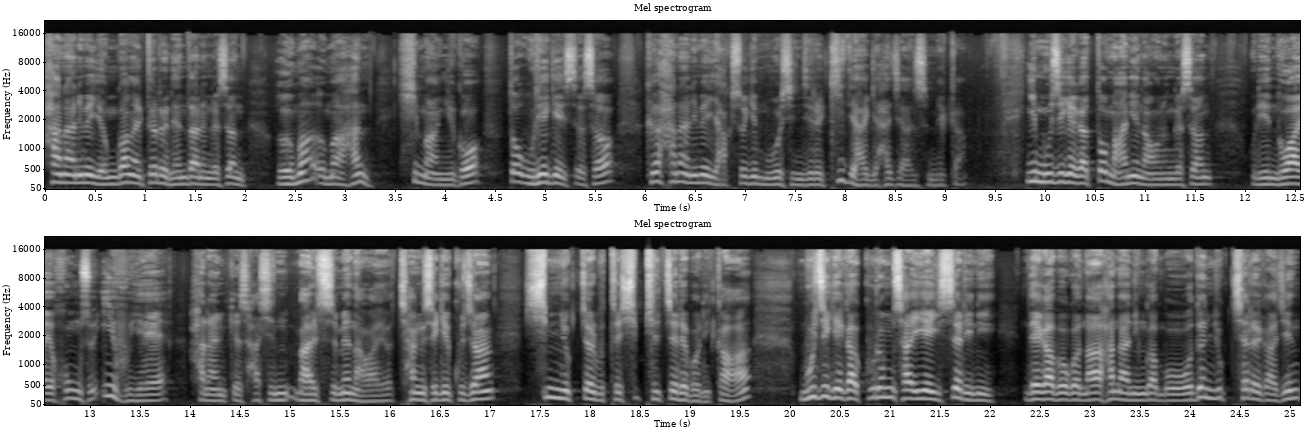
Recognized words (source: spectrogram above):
하나님의 영광을 드러낸다는 것은 어마어마한 희망이고 또 우리에게 있어서 그 하나님의 약속이 무엇인지를 기대하게 하지 않습니까? 이 무지개가 또 많이 나오는 것은 우리 노아의 홍수 이후에 하나님께서 하신 말씀에 나와요. 창세기 9장 16절부터 17절에 보니까 무지개가 구름 사이에 있으리니 내가 보고 나 하나님과 모든 육체를 가진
